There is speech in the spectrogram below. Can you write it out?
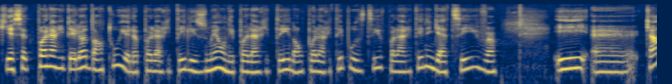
qu'il y a cette polarité-là dans tout. Il y a la polarité. Les humains, on est polarité. Donc, polarité positive, polarité négative. Et euh, quand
